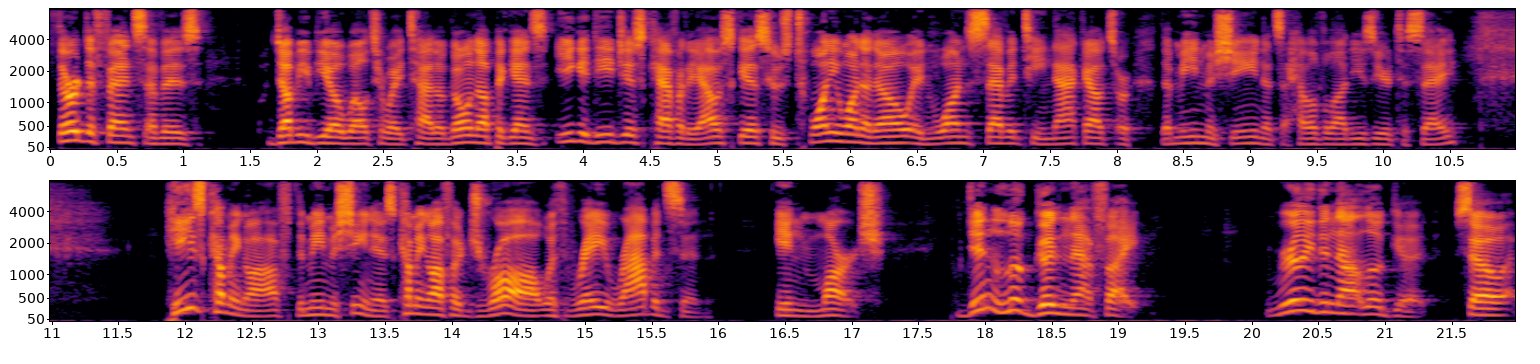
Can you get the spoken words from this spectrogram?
third defense of his WBO welterweight title, going up against Egidijus Kavaliauskas, who's 21 0 in 117 knockouts, or the Mean Machine. That's a hell of a lot easier to say. He's coming off, the Mean Machine is coming off a draw with Ray Robinson in March. Didn't look good in that fight. Really did not look good. So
